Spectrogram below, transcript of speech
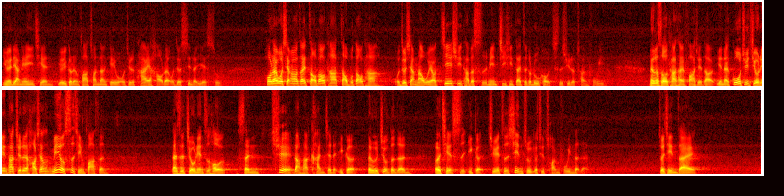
因为两年以前有一个人发传单给我，我觉得太好了，我就信了耶稣。后来我想要再找到他，找不到他，我就想，那我要接续他的使命，继续在这个路口持续的传福音。那个时候他才发觉到，原来过去九年他觉得好像没有事情发生，但是九年之后，神却让他看见了一个。得救的人，而且是一个决志信主又去传福音的人。最近在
